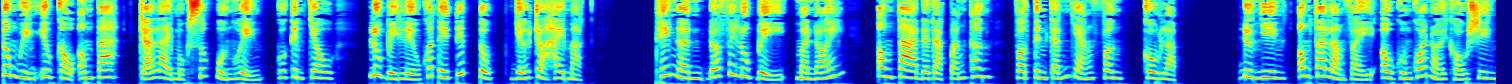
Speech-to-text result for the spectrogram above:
Tông Quyền yêu cầu ông ta trả lại một số quận huyện của Kinh Châu, Lưu Bị liệu có thể tiếp tục giở trò hai mặt. Thế nên đối với Lưu Bị mà nói, ông ta đã đặt bản thân vào tình cảnh dạng phân, cô lập. Đương nhiên, ông ta làm vậy Âu cũng có nỗi khổ riêng.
